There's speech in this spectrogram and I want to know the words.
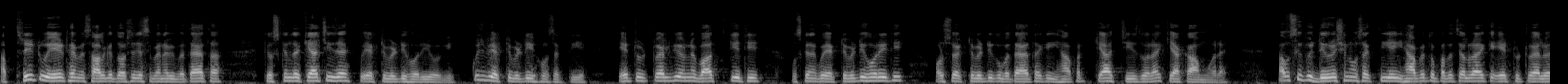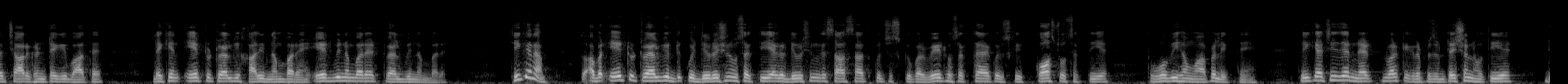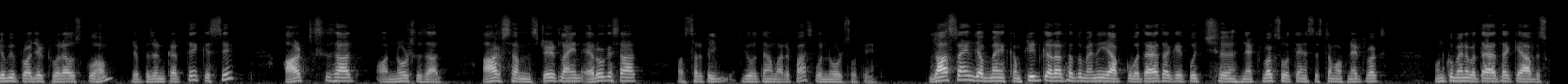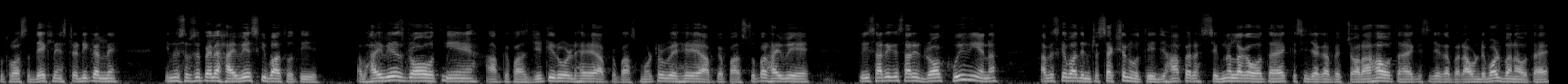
اب تھری ٹو ایٹ ہے مثال کے طور سے جیسے میں نے ابھی بتایا تھا کہ اس کے اندر کیا چیز ہے؟ کوئی ایکٹیویٹی ہو رہی ہوگی۔ کچھ بھی ایکٹیویٹی ہو سکتی ہے۔ ایٹ ٹو ٹویلو کی ہم نے بات کی تھی، اس کے اندر کوئی ایکٹیویٹی ہو رہی تھی اور اس ایکٹیویٹی کو بتایا تھا کہ یہاں پر کیا چیز ہو رہا ہے، کیا کام ہو رہا ہے۔ اب اس کی کوئی ڈیوریشن ہو سکتی ہے، یہاں پہ تو پتا چل رہا ہے کہ ایٹ ٹو ٹویلو ہے، چار گھنٹے کی بات ہے، لیکن ایٹ ٹو ٹویلو بھی خالی نمبر ہے۔ ایٹ بھی نمبر ہے ٹویلو بھی نمبر ہے۔ ٹھیک ہے نا؟ تو اگر ایٹ ٹو ٹویلو کی کچھ ڈیوریشن ہو سکتی ہے، اگر ڈیوریشن کے ساتھ ساتھ کچھ اس کے اوپر ویٹ ہو سکتا ہے، کچھ اس کی کاسٹ ہو سکتی ہے، تو وہ بھی ہم وہاں پہ لکھتے ہیں۔ تو یہ کیا چیز ہے؟ نیٹ ورک ایک ریپرزینٹیشن ہوتی ہے۔ جو بھی پروجیکٹ ہو رہا ہے، اس کو ہم ریپرزینٹ کرتے ہیں کس سے؟ آرٹس کے ساتھ اور نوٹس کے ساتھ۔ آرٹس ہم اسٹریٹ لائن ایرو کے ساتھ اور سرکل جو ہوتا ہے ہمارے پاس، وہ نوٹس ہوتے ہیں۔ لاسٹ ٹائم جب میں کمپلیٹ کر رہا تھا، تو میں نے آپ کو بتایا تھا کہ کچھ نیٹ ورکس ہوتے ہیں سسٹم آف نیٹ ورکس ان کو میں نے بتایا تھا کہ آپ اس کو تھوڑا سا دیکھ لیں اسٹڈی کر لیں۔ ان میں سب سے پہلے ہائی ویز کی بات ہوتی ہے۔ اب ہائی ویز ڈرا ہوتی ہیں، آپ کے پاس جی ٹی روڈ ہے، آپ کے پاس موٹر وے ہے، آپ کے پاس سپر ہائی وے ہے، تو یہ ساری کی ساری ڈرا ہوئی ہوئی ہے نا، اب اس کے بعد انٹرسیکشن ہوتی ہے، جہاں پر سگنل لگا ہوتا ہے، کسی جگہ پہ چوراہا ہوتا ہے، کسی جگہ پہ راؤنڈ اباؤٹ بنا ہوتا ہے،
